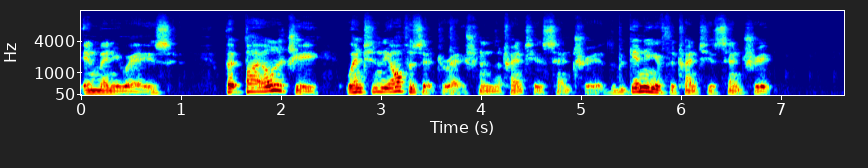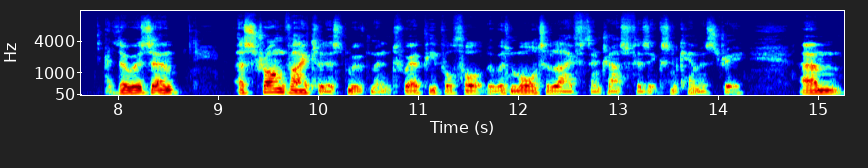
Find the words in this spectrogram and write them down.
in many ways, but biology went in the opposite direction in the 20th century. At the beginning of the 20th century, there was um, a strong vitalist movement where people thought there was more to life than just physics and chemistry. Um,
